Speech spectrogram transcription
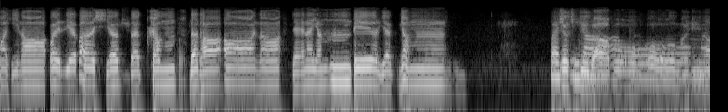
महिना पर्यपश्यद्दक्षम् दधान जनयन्तेर्यज्ञम्। यश्चिदापो महिना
